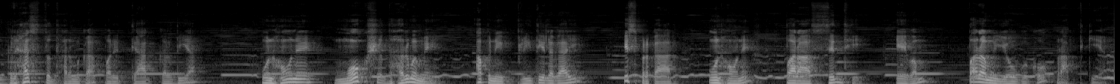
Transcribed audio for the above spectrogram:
गृहस्थ धर्म का परित्याग कर दिया। उन्होंने मोक्ष धर्म में अपनी प्रीति लगाई। इस प्रकार उन्होंने परासिद्धि एवं परम योग को प्राप्त किया।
